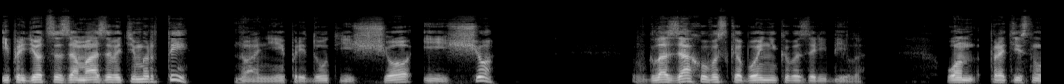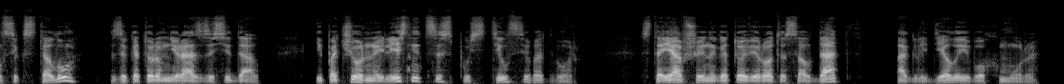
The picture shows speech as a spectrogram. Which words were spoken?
И придется замазывать им рты, но они придут еще и еще. В глазах у Воскобойникова заребило. Он протиснулся к столу, за которым не раз заседал, и по черной лестнице спустился во двор. Стоявшая на готове рота солдат оглядела его хмуро.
